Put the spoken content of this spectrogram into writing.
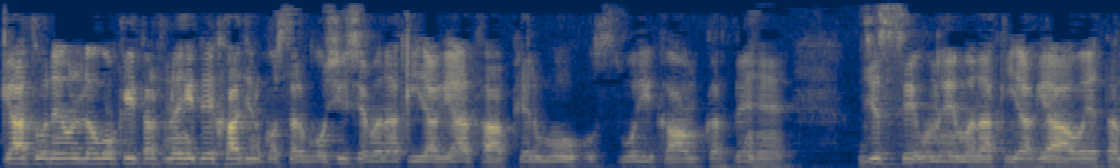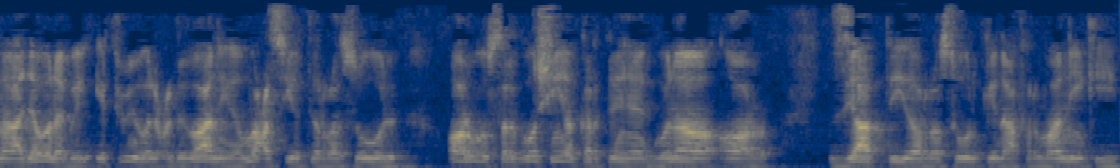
کیا تو نے ان لوگوں کی طرف نہیں دیکھا جن کو سرگوشی سے منع کیا گیا تھا؟ پھر وہ اس وہی کام کرتے ہیں جس سے انہیں منع کیا گیا۔ ويتناجون بالاثم والعدوان ومعصيه الرسول۔ اور وہ سرگوشیاں کرتے ہیں گناہ اور زیادتی اور رسول کی نافرمانی کی۔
